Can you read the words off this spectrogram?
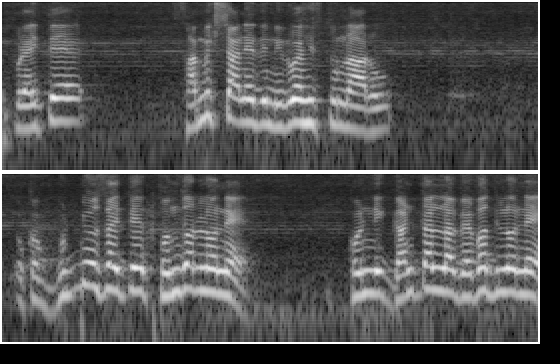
ఇప్పుడైతే సమీక్ష అనేది నిర్వహిస్తున్నారు. ఒక గుడ్ న్యూస్ అయితే తొందరలోనే కొన్ని గంటల వ్యవధిలోనే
